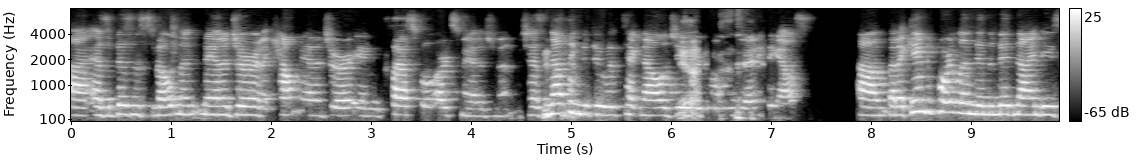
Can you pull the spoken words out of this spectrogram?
uh, as a business development manager and account manager in classical arts management, which has nothing to do with technology yeah. or anything else. Um, but I came to Portland in the mid 90s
